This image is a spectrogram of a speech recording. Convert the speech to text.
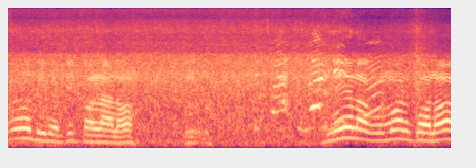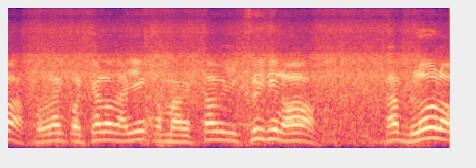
အိုးဒီတော့ဒီကလာနော်นี่เราก็มอดก่อนเนาะคนแรกก็เช่าเราได้ก็มาตั้งคลิปนี่เนาะ ครับเล่าเรา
